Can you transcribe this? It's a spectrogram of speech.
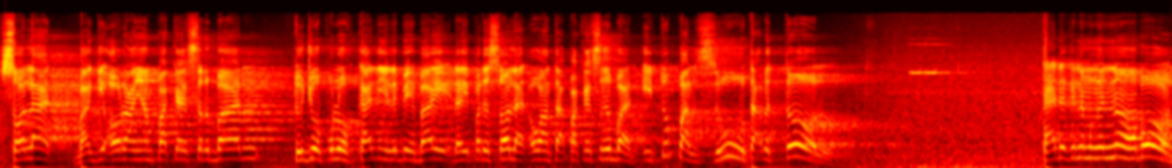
Solat bagi orang yang pakai serban 70 kali lebih baik daripada solat orang tak pakai serban. Itu palsu tak betul tak ada kena mengena pun.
